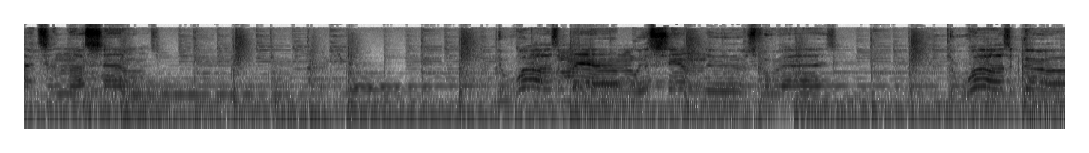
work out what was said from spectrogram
The sights and the sounds. There was a man with cinders for eyes. There was a girl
